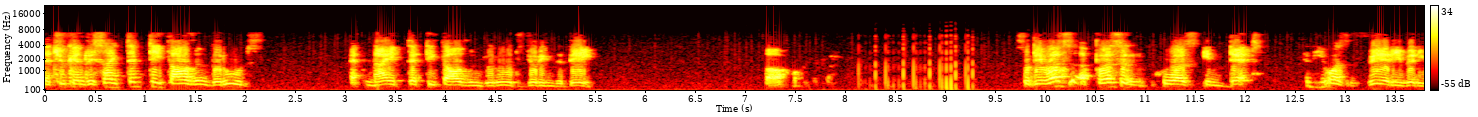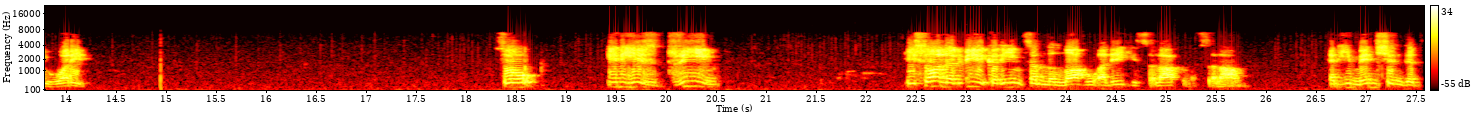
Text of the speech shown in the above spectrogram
that you can recite 30,000 duroods at night, 30,000 duroods during the day? So there was a person who was in debt and he was very, very worried. So in his dream, he saw Nabi Kareem sallallahu alayhi salatu and he mentioned that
